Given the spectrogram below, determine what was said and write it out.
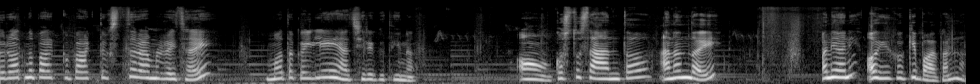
यो रत्न पार्कको पार्क त कस्तो राम्रो रहेछ है? म त कहिले यहाँ छिरेको थिइनँ। अँ कस्तो शान्त आनन्द है। अनि अनि अघिको के भयो भन्न?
